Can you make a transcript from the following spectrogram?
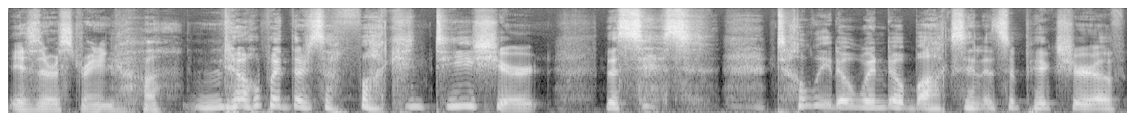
is there a string? No, but there's a fucking T-shirt that says Toledo window box, and it's a picture of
